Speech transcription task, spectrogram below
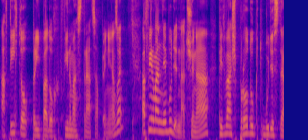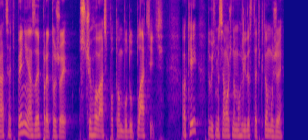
A v týchto prípadoch firma stráca peniaze a firma nebude nadšená nadšená, keď váš produkt bude strácať peniaze, pretože z čoho vás potom budú platiť. OK? Tu by sme sa možno mohli dostať k tomu, že,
